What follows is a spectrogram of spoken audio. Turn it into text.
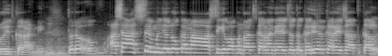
रोहित कराडनी. तर असं असते म्हणजे लोकांना असते की आपण राजकारणात यायचं तर करिअर करायचं आजकाल.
